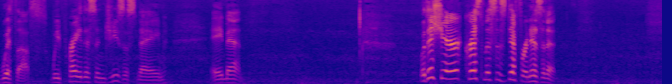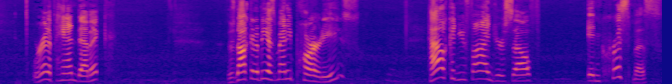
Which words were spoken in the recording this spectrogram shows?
with us. We pray this in Jesus' name. Amen. Well, this year, Christmas is different, isn't it? We're in a pandemic. There's not going to be as many parties. How can you find yourself in Christmas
